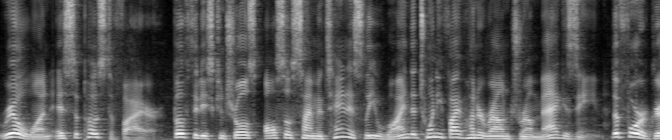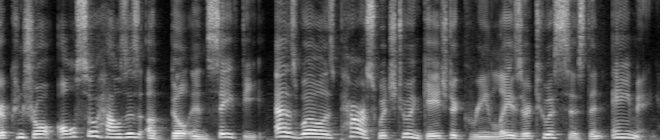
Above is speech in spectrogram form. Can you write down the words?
real one is supposed to fire. Both of these controls also simultaneously wind the 2500 round drum magazine. The forward grip control also houses a built-in safety, as well as power switch to engage the green laser to assist in aiming.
